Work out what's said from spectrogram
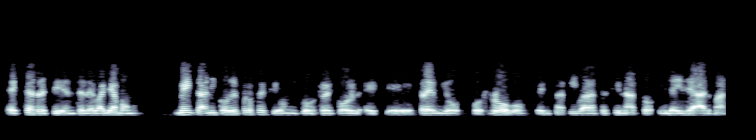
este residente de Bayamón, mecánico de profesión y con récord este, previo por robo, tentativa de asesinato y ley de armas,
